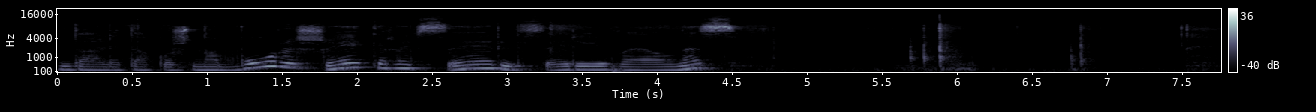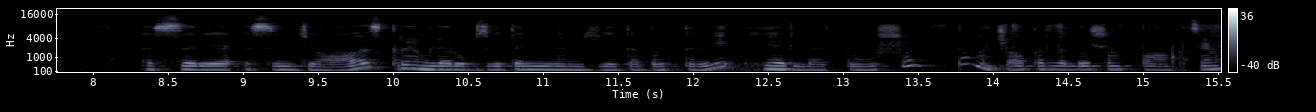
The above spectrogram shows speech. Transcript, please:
Далі також набори, шейкери, все серії Wellness. Серія Essentials, крем для рук з вітаміном Е та В3, гель для душу та мочалка для душу по акції.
